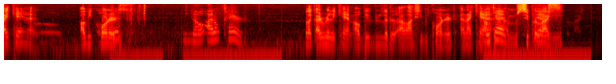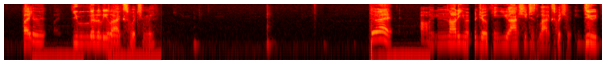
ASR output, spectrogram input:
I can't. I'll be cornered. No, I don't care. Like I really can't. I'll be literally. I'll actually be cornered, and I can't. Okay. I'm super Yes. laggy. Like you literally Do lag it. switching me. Do it. Oh, you Not even joking. You actually just lag switch me, dude.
